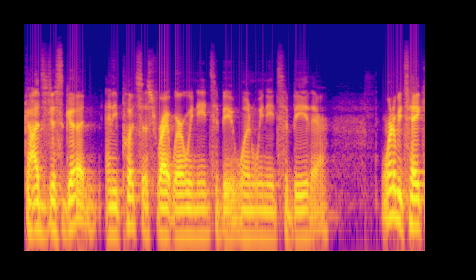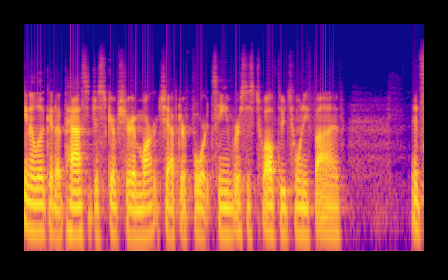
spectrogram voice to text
God's just good, and He puts us right where we need to be when we need to be there. We're going to be taking a look at a passage of Scripture in Mark chapter 14, verses 12 through 25. It's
